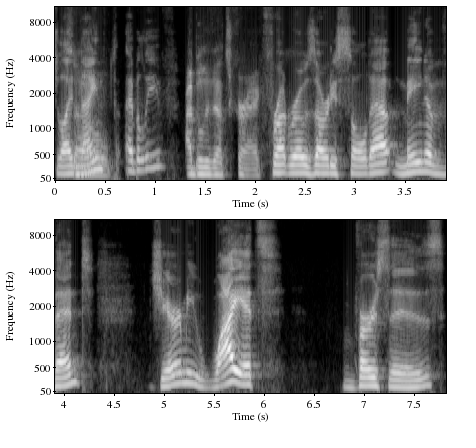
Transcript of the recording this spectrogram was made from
July so- 9th, I believe. I believe that's correct. Front row is already sold out. Main event Jeremy Wyatt versus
